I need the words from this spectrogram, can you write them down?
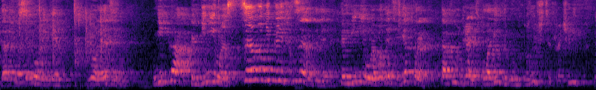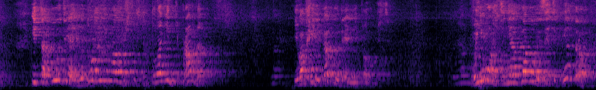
дальше все нолики, 0, 1 никак, комбинируя с целыми коэффициентами, комбинируя вот эти векторы, такую дрянь с половинкой вы не получите, это же очевидно. И такую дрянь вы тоже не получите, потому что половинки, правда? И вообще никакую дрянь не получите. Вы не можете ни одного из этих векторов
